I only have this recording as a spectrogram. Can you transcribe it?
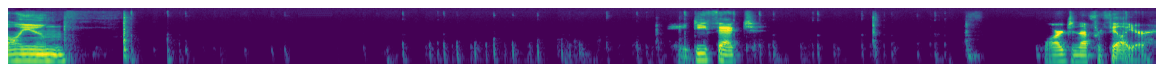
volume. Defect large enough for failure.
